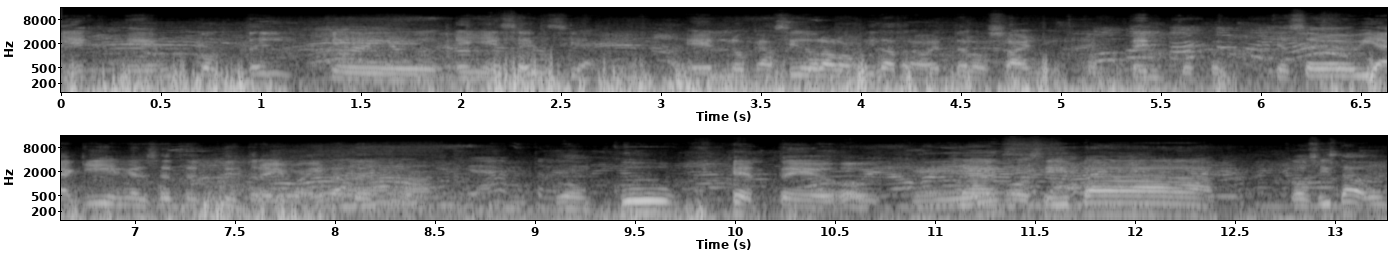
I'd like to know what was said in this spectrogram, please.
y es, es un cóctel que en esencia es lo que ha sido la Lomita a través de los años, un cóctel que- que se bebía aquí en el 73, imagínate. Con Q, este, o, sea, cosita, cosita, un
